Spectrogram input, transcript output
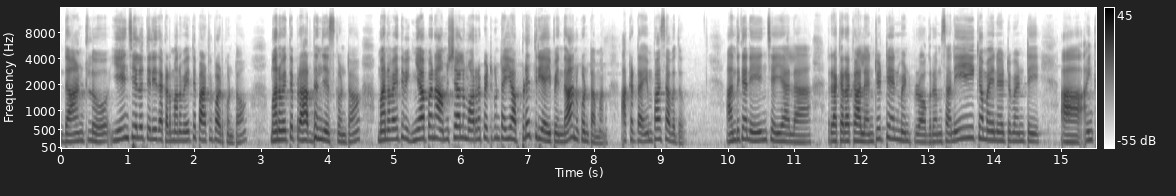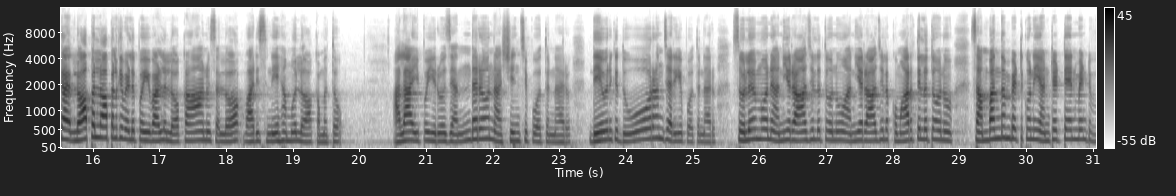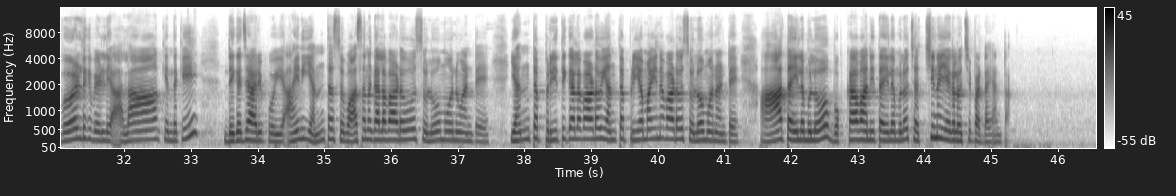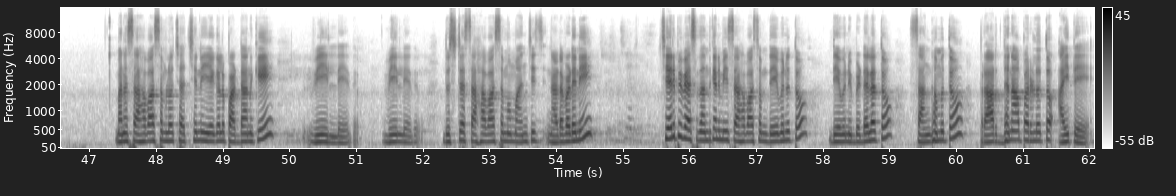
దాంట్లో ఏం చేయాలో తెలియదు. అక్కడ మనమైతే పాటలు పాడుకుంటాం. మనమైతే ప్రార్థన చేసుకుంటాం. మనమైతే విజ్ఞాపన అంశాలు మొర్ర పెట్టుకుంటే అయ్యో అప్పుడే త్రీ అయిపోయిందా అనుకుంటాం మనం. అక్కడ టైం పాస్ అవ్వదు. అందుకని ఏం చేయాలా? రకరకాల ఎంటర్టైన్మెంట్ ప్రోగ్రామ్స్ అనేకమైనటువంటి ఇంకా లోపల లోపలికి వెళ్ళిపోయి వాళ్ళు లోకాను లో వారి స్నేహము లోకముతో. అలా అయిపోయి ఈరోజు అందరూ నశించిపోతున్నారు. దేవునికి దూరం జరిగిపోతున్నారు. సొలోమోని అన్య రాజులతోనూ అన్య రాజుల కుమార్తెలతోనూ సంబంధం పెట్టుకుని ఎంటర్టైన్మెంట్ వరల్డ్కి వెళ్ళి అలా కిందకి దిగజారిపోయి ఆయన ఎంత సువాసన గలవాడో సులోమోను అంటే ఎంత ప్రీతి గలవాడో ఎంత ప్రియమైనవాడో సులోమోను అంటే ఆ తైలములో బొక్కావాణి తైలములో చచ్చిన ఈగలు వచ్చి పడ్డాయంట. మన సహవాసంలో చచ్చిన ఈగలు పడ్డానికి వీల్లేదు వీల్లేదు. దుష్ట సహవాసము మంచి నడవడిని చెరిపివేస్తుంది అందుకని మీ సహవాసం దేవునితో దేవుని బిడ్డలతో సంఘముతో ప్రార్థనాపరులతో అయితే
